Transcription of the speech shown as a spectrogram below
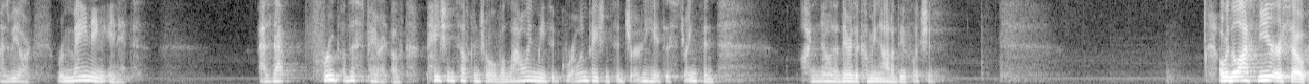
as we are remaining in it, as that fruit of the Spirit of patient self control, of allowing me to grow in patience, to journey it, to strengthen, I know that there is a coming out of the affliction. Over the last year or so,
